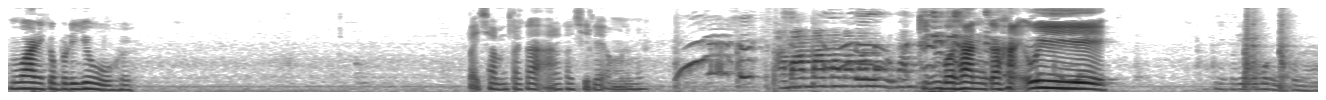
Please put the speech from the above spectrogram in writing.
เมื่อวานนี้กับบริยูเฮ้ยไปชำตะกะอันเขาชิแล้วมันมั้งเอามามามามามามาลูกมากินบ่ทันก็หายอุ้ยนี่เขาเรียกว่าเบิ่งคนนะ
